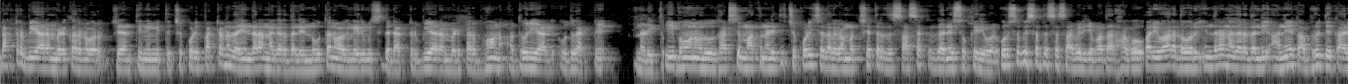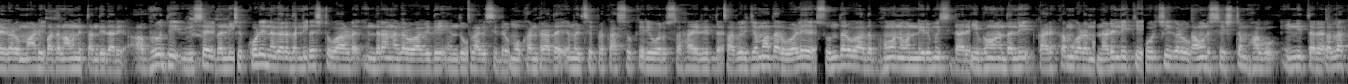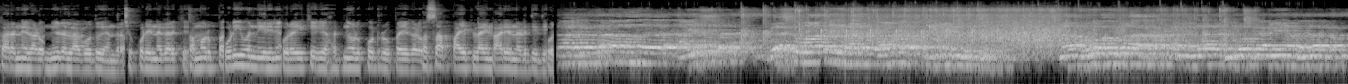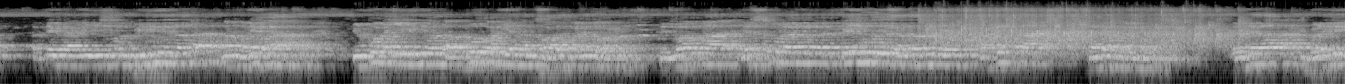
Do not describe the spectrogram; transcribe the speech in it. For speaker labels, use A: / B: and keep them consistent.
A: Doctor B R Ambedkar ಅವರ ಜಯಂತಿ ನಿಮಿತ್ತ ಚಿಕ್ಕೋಡಿ ಪಟ್ಟಣದ ಇಂದಿರಾನಗರದಲ್ಲಿ ನೂತನವಾಗಿ ನಿರ್ಮಿಸಿದ doctor B R Ambedkar Bhavan ಅದ್ದೂರಿಯಾಗಿ ಉದ್ಘಾಟನೆ ನಡೆಯಿತು ಈ ಭವನವನ್ನು ಉದ್ಘಾಟಿಸಿ ಮಾತನಾಡಿದ ಚಿಕ್ಕೋಡಿ ಸದಲಗಾಮ ಕ್ಷೇತ್ರದ ಶಾಸಕ ಗಣೇಶ್ ಸುಕೇರಿ ಅವರು ಪುರಸಭೆ ಸದಸ್ಯ ಸಾವಿರ ಜಮಾದಾರ್ ಹಾಗೂ ಪರಿವಾರದವರು ಇಂದಿರಾನಗರದಲ್ಲಿ ಅನೇಕ ಅಭಿವೃದ್ಧಿ ಕಾರ್ಯಗಳು ಮಾಡಿ ಬದಲಾವಣೆ ತಂದಿದ್ದಾರೆ. ಅಭಿವೃದ್ಧಿ ವಿಷಯದಲ್ಲಿ ಚಿಕ್ಕೋಡಿ ನಗರದಲ್ಲಿ ಬೆಸ್ಟ್ ವಾರ್ಡ್ ಇಂದಿರಾನಗರವಾಗಿದೆ ಎಂದು ಶ್ಲಾಘಿಸಿದರು. ಮುಖಂಡರಾದ ಎಂಎಲ್ಸಿ ಪ್ರಕಾಶ್ ಸುಕೇರಿ ಅವರು ಸಹಾಯದಿಂದ ಸಾವಿರ ಜಮಾದಾರ್ ಒಳ್ಳೆಯ ಸುಂದರವಾದ ಭವನವನ್ನು ನಿರ್ಮಿಸಿದ್ದಾರೆ. ಈ ಭವನದಲ್ಲಿ ಕಾರ್ಯಕ್ರಮಗಳನ್ನು ನಡೆಯಲಿಕ್ಕೆ ಕುರ್ಚಿಗಳು, ಸೌಂಡ್ ಸಿಸ್ಟಮ್ ಹಾಗೂ ಇನ್ನಿತರ ಸಲಕರಣೆಗಳು ನೀಡಲಾಗುವುದು ಎಂದರು. ಚಿಕ್ಕೋಡಿ ನಗರಕ್ಕೆ ಸಮರ್ಪ ಕುಡಿಯುವ ನೀರಿನ ಪೂರೈಕೆಗೆ ಹದಿನೇಳು ಕೋಟಿ ರೂಪಾಯಿಗಳು ಹೊಸ ಪೈಪ್ ಲೈನ್ ಕಾರ್ಯ ನಡೆದಿದೆ.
